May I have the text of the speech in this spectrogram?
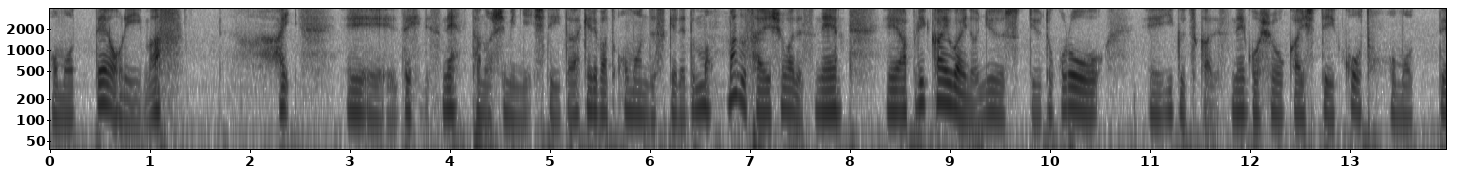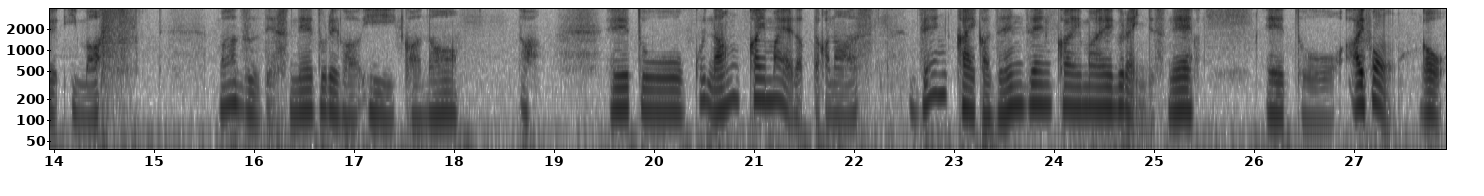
思っております。はい。えー、ぜひですね、楽しみにしていただければと思うんですけれども、まず最初はですね、えアプリ界隈のニュースっていうところを、えいくつかですね、ご紹介していこうと思っています。まずですね、どれがいいかな。あ、えっ、ー、と、これ何回前だったかな。前回か前々回前ぐらいにですね、えっ、ー、と、iPhone を、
